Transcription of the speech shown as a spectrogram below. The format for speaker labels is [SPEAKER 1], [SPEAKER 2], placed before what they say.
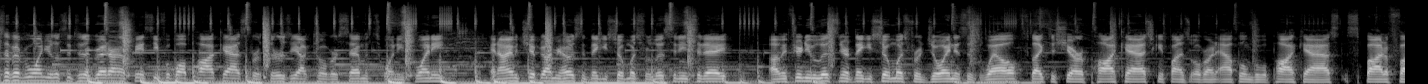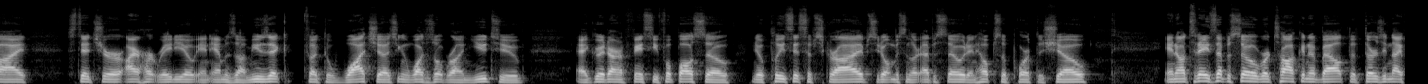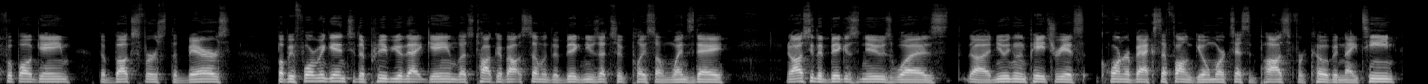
[SPEAKER 1] What's up, everyone? You're listening to the Gridiron Fantasy Football Podcast for Thursday, October 7th, 2020. And I'm Chip, I'm your host, and thank you so much for listening today. Um, if you're a new listener, thank you so much for joining us as well. If you'd like to share our podcast, you can find us over on Apple and Google Podcast, Spotify, Stitcher, iHeartRadio, and Amazon Music. If you'd like to watch us, you can watch us over on YouTube at Gridiron Fantasy Football. So, you know, please hit subscribe so you don't miss another episode and help support the show. And on today's episode, we're talking about the Thursday night football game the Bucs versus the Bears. But before we get into the preview of that game, let's talk about some of the big news that took place on Wednesday. You know, obviously the biggest news was uh, New England Patriots cornerback Stephon Gilmore tested positive for COVID nineteen.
